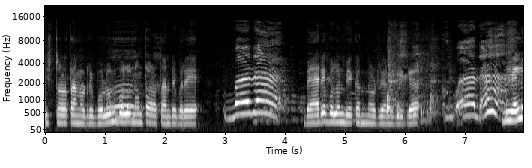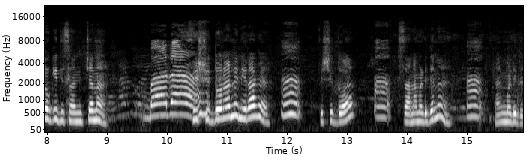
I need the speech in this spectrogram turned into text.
ಇಷ್ಟು ಅಳ್ತಾನೆ ನೋಡ್ರಿ. ಬಲೂನ್ ಬಲೂನ್ ಅಂತ ಅಳ್ತಾನ್ರಿ ಬರೇ. ಬೇರೆ ಬಲೂನ್ ಬೇಕಂತ ನೋಡ್ರಿ ಅವನಿಗೀಗ ನೀ ಎಲ್ಲಿ ಹೋಗಿದ್ದಿ ಸಂಚನ? ಫಿಶ್ ಇದ್ದೋನಲ್ಲಿ ನೀರಾಗ? ಫಿಶ್ ಇದ್ದೋ ಸ್ನಾನ ಮಾಡಿದೇನ ಹೆಂಗ್ ಮಾಡಿದೆ?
